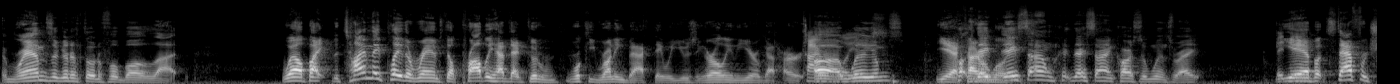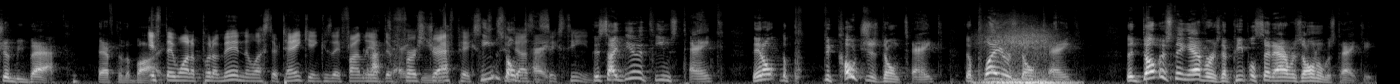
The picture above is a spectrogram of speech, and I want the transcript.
Rams are gonna throw the football a lot. Well, by the time they play the Rams, they'll probably have that good rookie running back they were using early in the year who got hurt. Kyren Uh, Williams. Williams. Yeah, Ca- Kyren they, Williams. they signed they signed Carson Wentz, right? They yeah, did. but Stafford should be back after the bye. if they want to put him in, unless they're tanking because they finally have their not first draft pick since Teams don't tank. 2016. This idea that teams tank, they don't. The, the coaches don't tank. The players don't tank. The dumbest thing ever is that people said Arizona was tanking.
